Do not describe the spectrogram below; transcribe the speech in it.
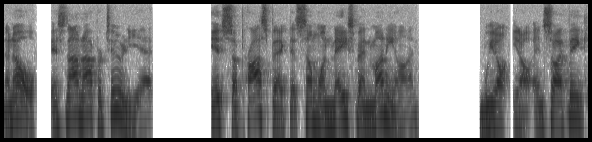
No, no, it's not an opportunity yet. it's a prospect that someone may spend money on. We don't, you know, and so I think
